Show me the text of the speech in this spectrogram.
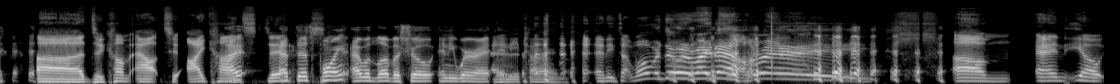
uh, to come out to Icon. I- Six. At this point, I would love a show anywhere at any time. anytime. Well, we're doing it right now. Hooray! um, and you know,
